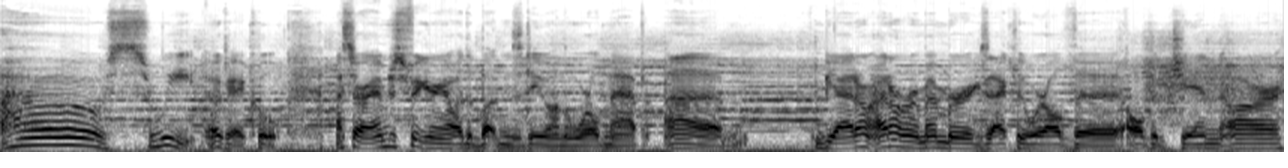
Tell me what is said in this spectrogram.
oh, sweet. Okay, cool. Uh, sorry, I'm just figuring out what the buttons do on the world map. Um, yeah, I don't I don't remember exactly where all the all the Djinn are,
